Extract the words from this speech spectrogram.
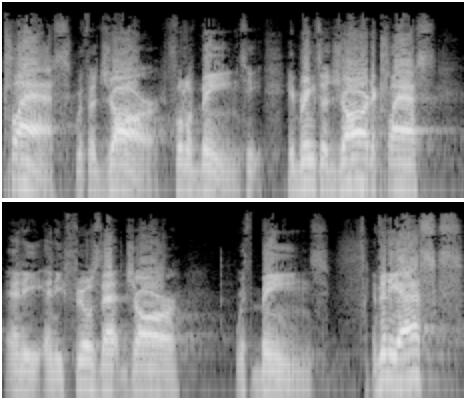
class with a jar full of beans. He, he brings a jar to class and he, and he fills that jar with beans. And then he asks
